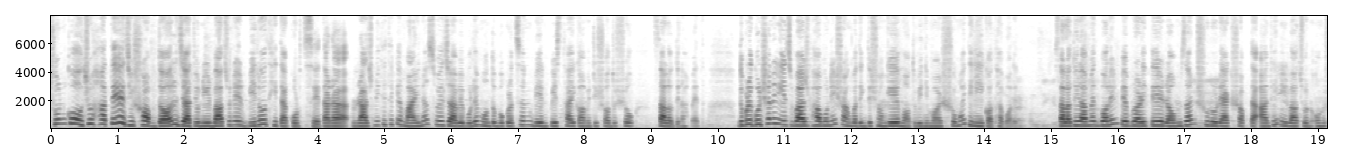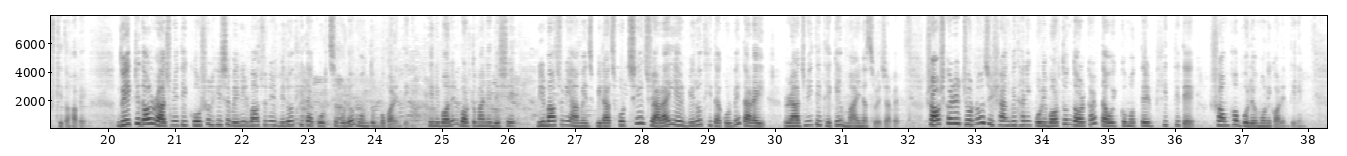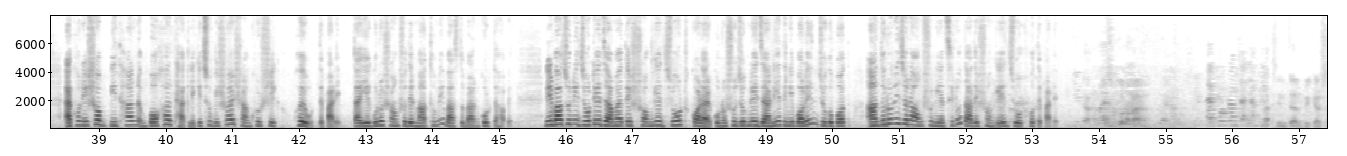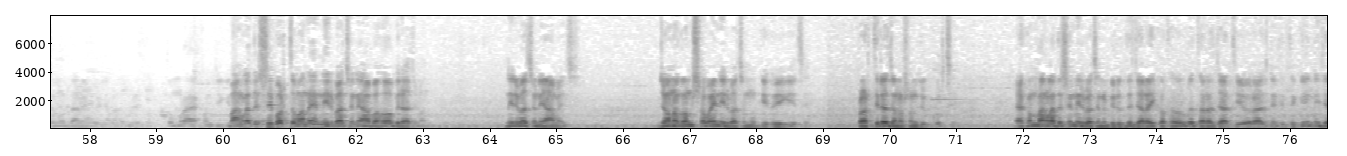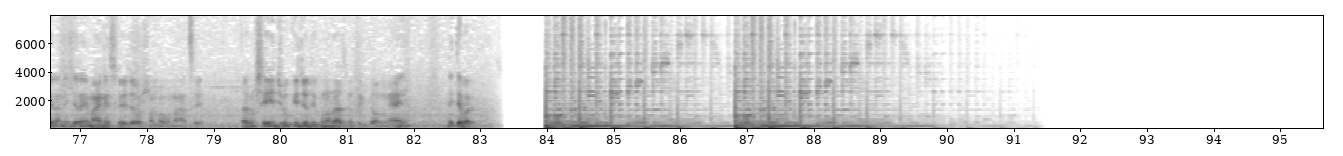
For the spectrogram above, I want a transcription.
ঠুনকো অজুহাতে যেসব দল জাতীয় নির্বাচনের বিরোধিতা করছে, তারা রাজনীতি থেকে মাইনাস হয়ে যাবে বলে মন্তব্য করেছেন বিএনপির স্থায়ী কমিটির সদস্য সালাউদ্দিন আহমেদ। দুপুরে গুলশানের নিজ বাসভবনে সাংবাদিকদের সঙ্গে মতবিনিময়ের সময় তিনি কথা বলেন। সালাউদ্দিন আহমেদ বলেন, ফেব্রুয়ারিতে রমজান শুরুর এক সপ্তাহ আগে নির্বাচন অনুষ্ঠিত হবে। দু একটি দল রাজনৈতিক কৌশল হিসেবে নির্বাচনের বিরোধিতা করছে বলেও মন্তব্য করেন তিনি। তিনি বলেন, বর্তমানে দেশে নির্বাচনী আমেজ বিরাজ করছে, যারাই এর বিরোধিতা করবে তারাই রাজনীতি থেকে মাইনাস হয়ে যাবে। সংস্কারের জন্য যে সাংবিধানিক পরিবর্তন দরকার তা ঐক্যমত্যের ভিত্তিতে সম্ভব বলেও মনে করেন তিনি। এখন এসব বিধান বহাল থাকলে কিছু বিষয় সাংঘর্ষিক হয়ে উঠতে পারে। তাই এগুলো সংসদের মাধ্যমে বাস্তবায়ন করতে হবে। নির্বাচনী জোটে জামায়াতের সঙ্গে জোট করার কোনো সুযোগ নেই জানিয়ে তিনি বলেন, যুগপৎ আন্দোলনে যারা অংশ নিয়েছিল তাদের সঙ্গে জোট হতে পারে। বাংলাদেশে বর্তমানে নির্বাচনী আবহাওয়া বিরাজমান, নির্বাচনী আমেজ। জনগণ সবাই নির্বাচনমুখী হয়ে গিয়েছে, প্রার্থীরা জনসংযোগ করছে। এখন বাংলাদেশের নির্বাচনের বিরুদ্ধে যারাই কথা বলবে, তারা জাতীয় রাজনীতি থেকে নিজেরা নিজেরাই মাইনাস হয়ে যাওয়ার সম্ভাবনা আছে। তখন সেই ঝুঁকি যদি কোনো রাজনৈতিক দল নেয়, নিতে পারে।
